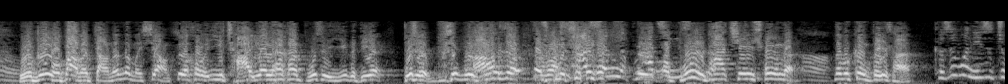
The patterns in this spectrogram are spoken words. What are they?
嗯我跟我爸爸长得那么像，最后一查，原来还不是一个爹，不是不是不是啊不是他生的不是他亲生的哦不是他亲生的嗯，那不更悲惨？可是问题是就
